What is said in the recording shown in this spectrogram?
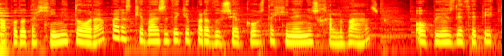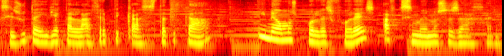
Από το ταχίνι τώρα παρασκευάζεται και ο παραδοσιακός ταχινένιος χαλβάς, ο οποίος διαθέτει εξίσου τα ίδια καλά θρεπτικά συστατικά, είναι όμως πολλές φορές αυξημένο σε ζάχαρη.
